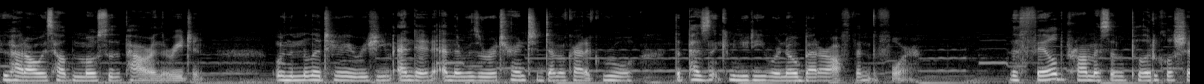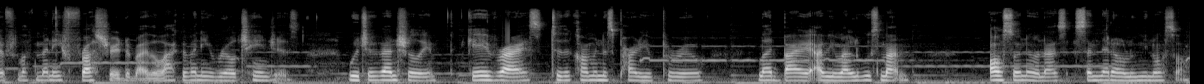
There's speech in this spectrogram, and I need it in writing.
who had always held most of the power in the region. When the military regime ended and there was a return to democratic rule, the peasant community were no better off than before. The failed promise of a political shift left many frustrated by the lack of any real changes, which eventually gave rise to the Communist Party of Peru led by Abimael Guzman, also known as Sendero Luminoso.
